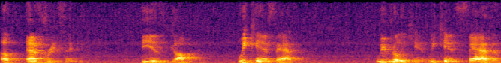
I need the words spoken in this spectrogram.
of everything. He is God. We can't fathom. We really can't. We can't fathom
